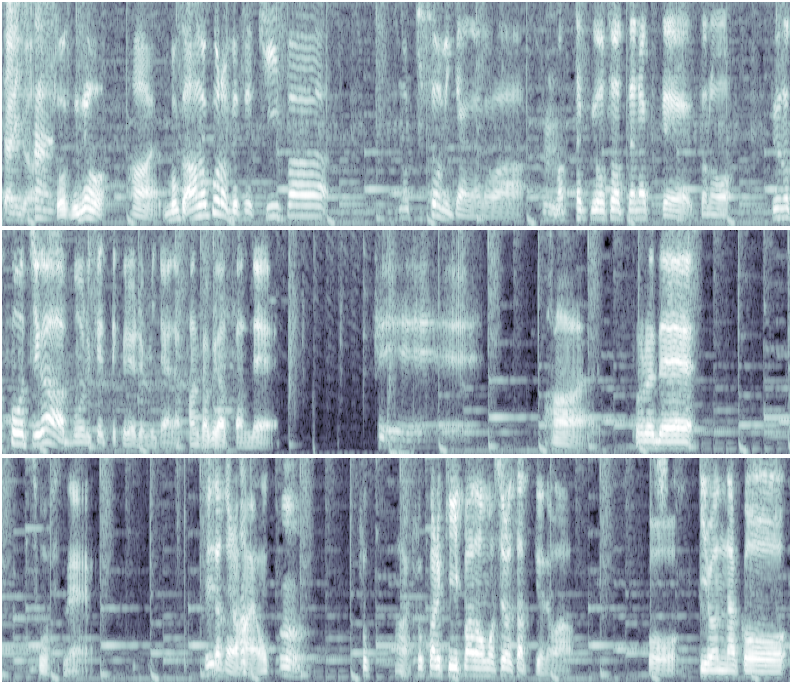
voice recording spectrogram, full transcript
二人は。はいそうですね。でも、はい。僕、あの頃別にキーパーの基礎みたいなのはうん全く教わってなくて、その、普通のコーチがボール蹴ってくれるみたいな感覚だったんで、へえ。はい。それで、そうですね。えだからあはいうん。そ,、はい、そこからキーパーの面白さっていうのは、こう、いろんなこ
